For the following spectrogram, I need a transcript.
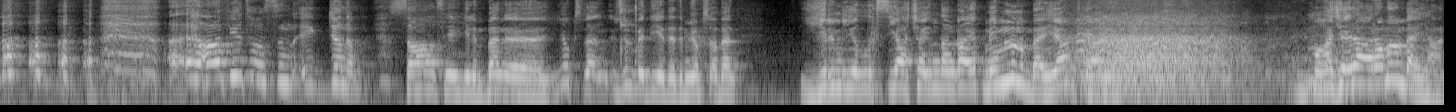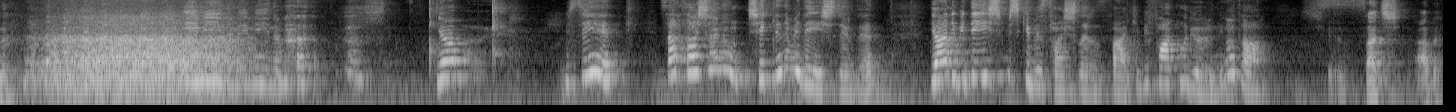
Afiyet olsun e, canım. Sağ ol sevgilim. Ben e, yoksa ben üzülme diye dedim. Yoksa ben 20 yıllık siyah çayımdan gayet memnunum ben ya. Yani macera aramam ben yani. Ya Hüseyin, sen saçlarının şeklini mi değiştirdin? Yani bir değişmiş gibi saçların sanki. Bir farklı görünüyor da. Saç abi.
